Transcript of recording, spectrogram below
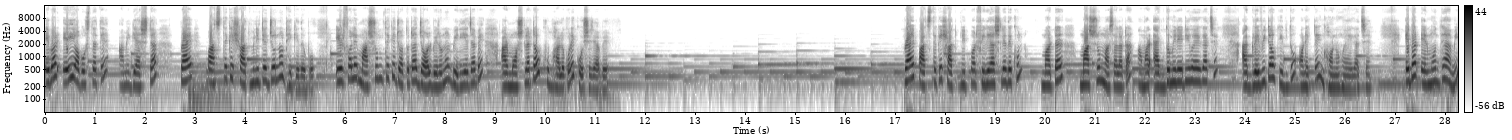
এবার এই অবস্থাতে আমি গ্যাসটা প্রায় পাঁচ থেকে সাত মিনিটের জন্য ঢেকে দেব। এর ফলে মাশরুম থেকে যতটা জল বেরোনোর বেরিয়ে যাবে আর মশলাটাও খুব ভালো করে কষে যাবে। প্রায় পাঁচ থেকে সাত মিনিট পর ফিরে আসলে দেখুন মাটার মাশরুম মশালাটা আমার একদমই রেডি হয়ে গেছে আর গ্রেভিটাও কিন্তু অনেকটাই ঘন হয়ে গেছে। এবার এর মধ্যে আমি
